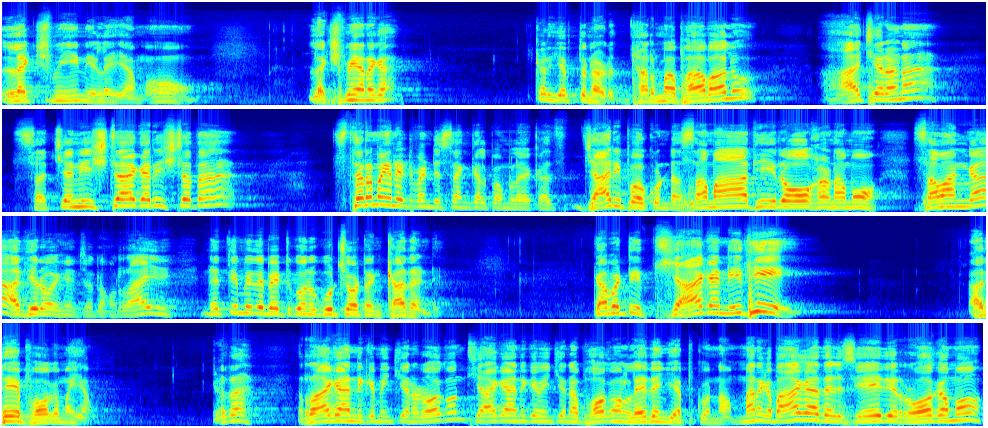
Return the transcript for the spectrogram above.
లక్ష్మీ నిలయము. లక్ష్మి అనగా ఇక్కడ చెప్తున్నాడు ధర్మభావాలు ఆచరణ సత్యనిష్ట గరిష్టత స్థిరమైనటువంటి సంకల్పముల యొక్క జారిపోకుండా సమాధిరోహణము సమంగా అధిరోహించడం రాయి నెత్తి మీద పెట్టుకొని కూర్చోవటం కాదండి. కాబట్టి త్యాగనిధి అదే భోగమయం. కదా? రాగానికి మించిన రోగం త్యాగానికి మించిన భోగం లేదని చెప్పుకున్నాం. మనకు బాగా తెలుసు ఏది రోగమో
